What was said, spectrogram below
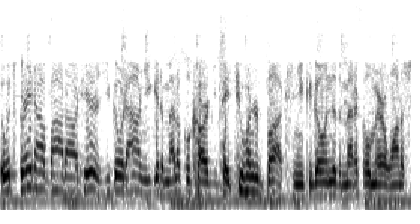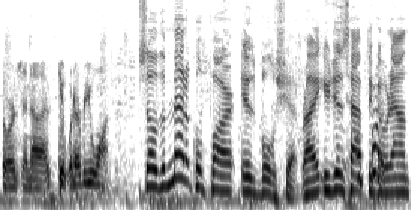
what's great about out here is you go down, you get a medical card, you pay 200 bucks, and you could go into the medical marijuana stores and uh, get whatever you want. So the medical part is bullshit, right? You just have to go down.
